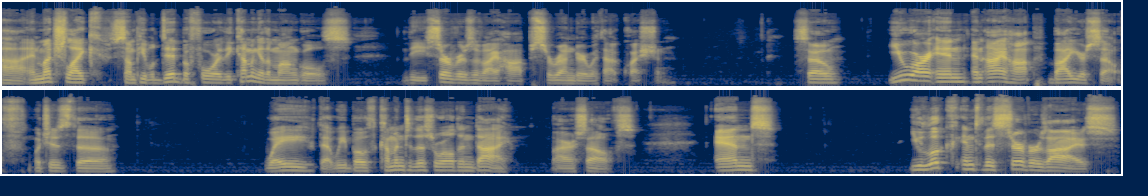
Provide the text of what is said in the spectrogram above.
Uh, and much like some people did before the coming of the Mongols, the servers of IHOP surrender without question. So you are in an IHOP by yourself, which is the way that we both come into this world and die by ourselves. And you look into this server's eyes,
